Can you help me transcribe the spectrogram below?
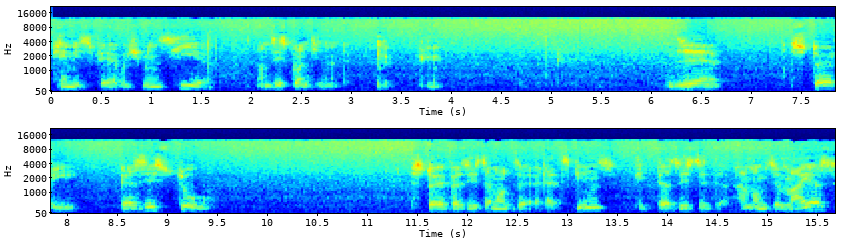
Hemisphere, which means here on this continent, the story persists too. The story persists among the Redskins, it persisted among the Mayas,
